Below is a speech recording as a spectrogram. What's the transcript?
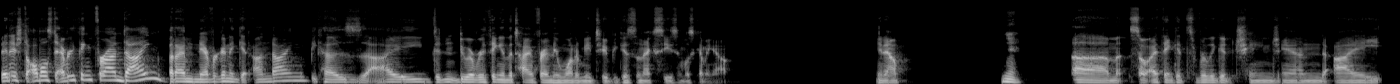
finished almost everything for Undying, but I'm never going to get Undying because I didn't do everything in the time frame they wanted me to because the next season was coming out. You know? Yeah. Um, so I think it's a really good change, and I,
